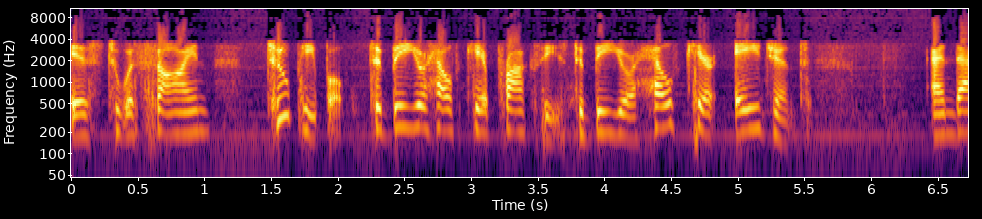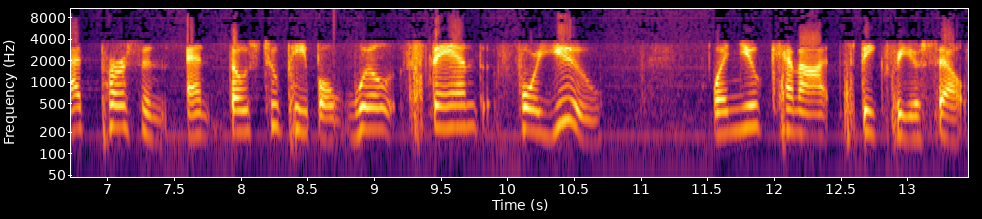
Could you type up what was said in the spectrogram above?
is to assign two people to be your healthcare proxies, to be your healthcare agent. And that person and those two people will stand for you when you cannot speak for yourself.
